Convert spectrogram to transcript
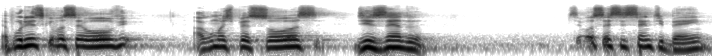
É por isso que você ouve algumas pessoas dizendo: se você se sente bem,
